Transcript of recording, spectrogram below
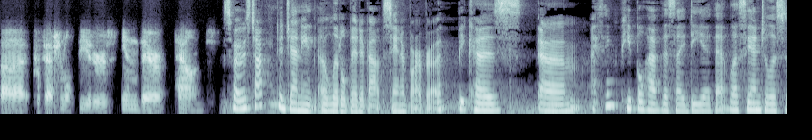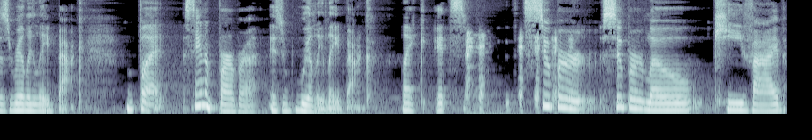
uh, professional theaters in their towns. So I was talking to Jenny a little bit about Santa Barbara because um, I think people have this idea that Los Angeles is really laid back, but Santa Barbara is really laid back. Like it's super, super low key vibe.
